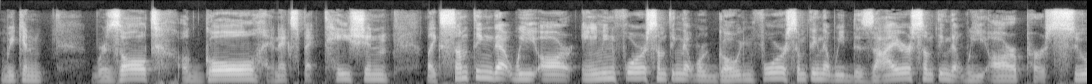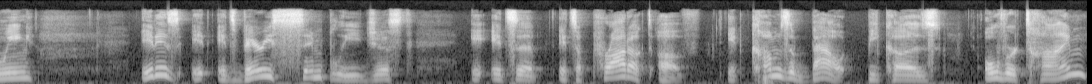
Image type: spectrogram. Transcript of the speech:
We can result, a goal, an expectation, like something that we are aiming for, something that we're going for, something that we desire, something that we are pursuing. It is it it's very simply just it, it's a it's a product of it comes about because over time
